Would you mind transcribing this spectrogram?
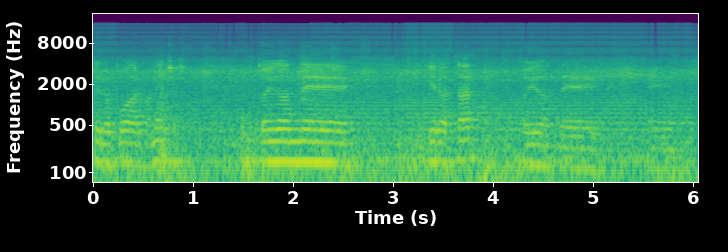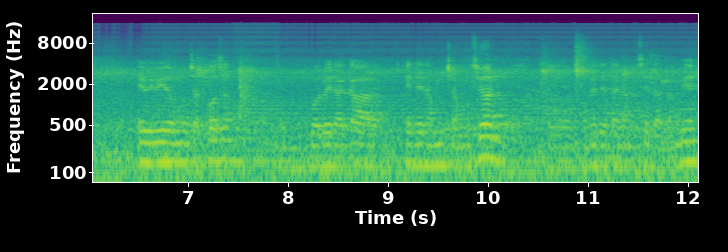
te lo puedo dar con hechos. Estoy donde quiero estar, estoy donde eh, he vivido muchas cosas. Volver acá genera mucha emoción, eh, ponerte esta camiseta también.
